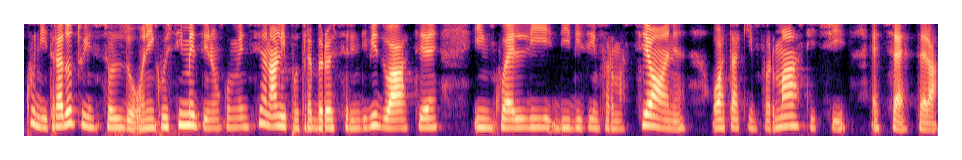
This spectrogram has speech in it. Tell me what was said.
Quindi tradotto in soldoni, questi mezzi non convenzionali potrebbero essere individuati in quelli di disinformazione o attacchi informatici, eccetera.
